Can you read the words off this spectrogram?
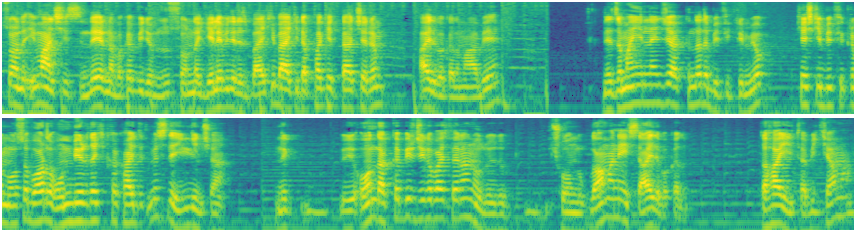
Sonra da Ivan Şiş'in de yerine bakıp videomuzun sonuna gelebiliriz. Belki belki de pakette açarım. Haydi bakalım abi. Ne zaman yenileneceği hakkında da bir fikrim yok. Keşke bir fikrim olsa. Bu arada 11 dakika kaydetmesi de ilginç ha. 10 dakika 1 GB falan oluyordu çoğunlukla ama neyse haydi bakalım. Daha iyi tabii ki ama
